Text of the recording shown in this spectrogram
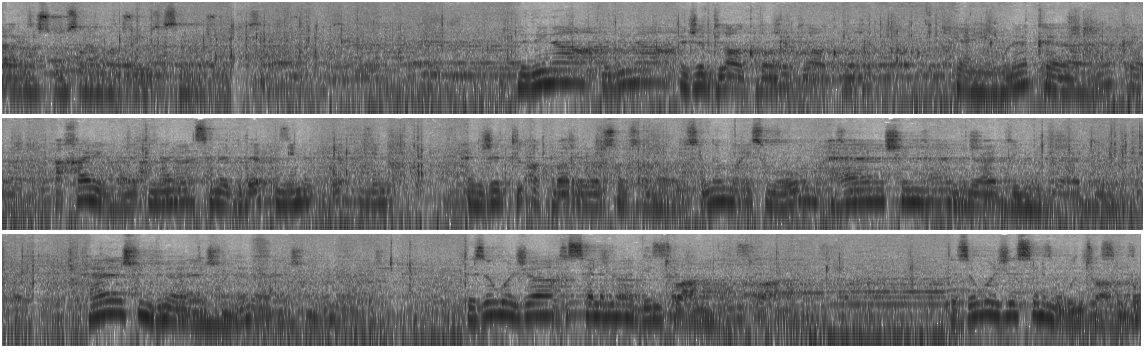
الرسول صلى الله عليه وسلم. لدينا لدينا الجد الأكبر. يعني هناك آخرين ولكننا سنبدأ من الجد الأكبر للرسول صلى الله عليه وسلم واسمه هاشم بن عبد المناف هاشم بن عبد المناف تزوج سلمى بنت عمرو. تزوج سلمى بنت عمرو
